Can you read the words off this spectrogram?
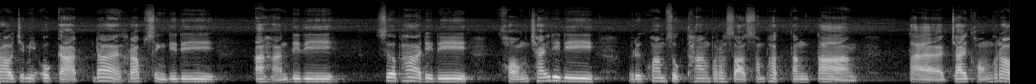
เราจะมีโอกาสได้รับสิ่งดีๆ อาหารดีๆ เสื้อผ้าดีๆ ของใช้ดีๆ หรือความสุขทางประสาทสัมผัสต่างๆ แต่ใจของเรา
